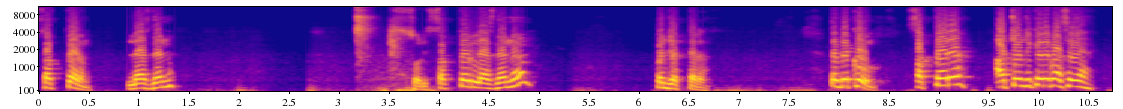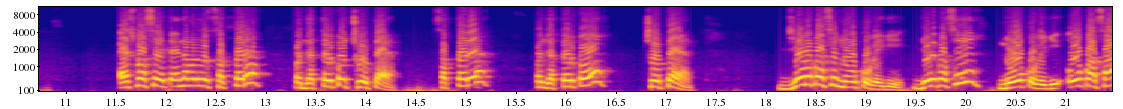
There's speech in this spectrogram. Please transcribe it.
70 less than sorry 70 less than 75 ਤਾਂ ਦੇਖੋ 70 ਆ ਚੁੰਝ ਕਿਹੜੇ ਪਾਸੇ ਹੈ ਇਸ ਪਾਸੇ ਹੈ ਤਾਂ ਇਹਦਾ ਮਤਲਬ 70 75 ਤੋਂ ਛੋਟਾ ਹੈ 70 75 ਤੋਂ ਛੋਟਾ ਹੈ ਜਿਹੜੇ ਪਾਸੇ ਨੋਕ ਹੋਵੇਗੀ ਜਿਹੜੇ ਪਾਸੇ ਨੋਕ ਹੋਵੇਗੀ ਉਹ ਪਾਸਾ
